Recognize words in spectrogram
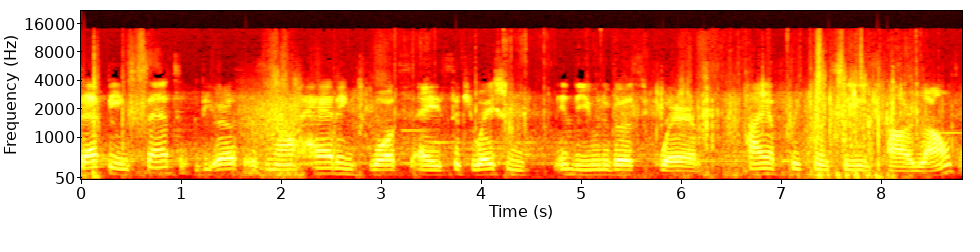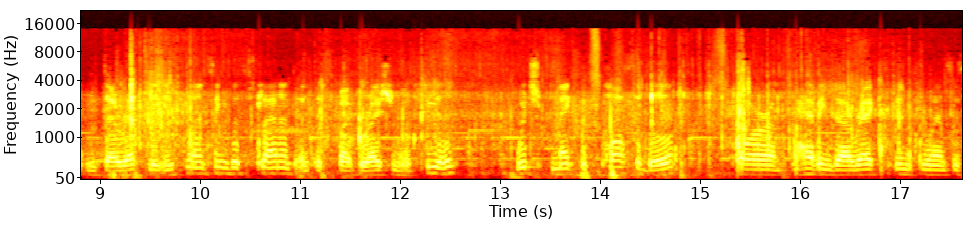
That being said, the Earth is now heading towards a situation in the universe where higher frequencies are allowed and directly influencing this planet and its vibrational field, which makes it possible for having direct influences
